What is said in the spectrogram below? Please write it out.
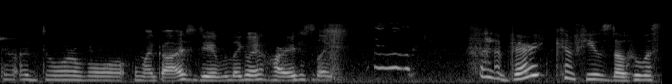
They're adorable. Oh my gosh, dude. Like my heart is just like I'm very confused though. Who was?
